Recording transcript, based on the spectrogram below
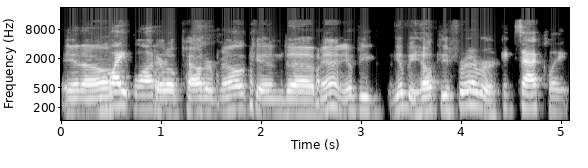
you know, white water, a little powdered milk, and uh, man, you'll be you'll be healthy forever. Exactly.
